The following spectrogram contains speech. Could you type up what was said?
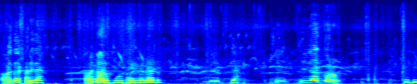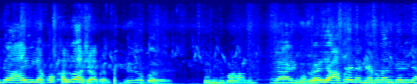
હવે તાર કરી દે હવે તારું પૂરું થઈ રહ્યું છે બીજા કરો. શું બીજા આરી લેકો ખલવા છે આપણે? બીજું કરો. શું બીજું કરવાનું? એટલે આરી કો કરી આપણે એટલે નેકવાન કરી લે.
